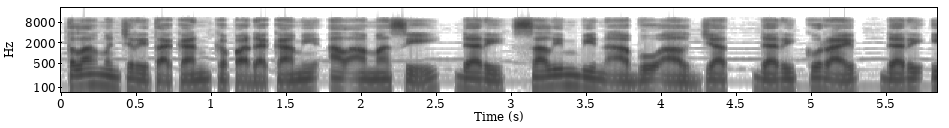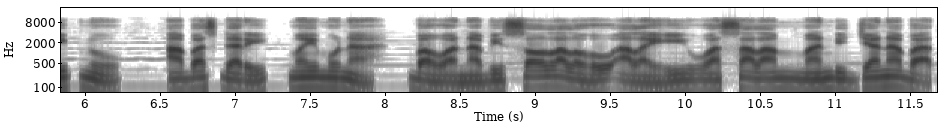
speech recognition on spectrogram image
telah menceritakan kepada kami Al-Amasi, dari Salim bin Abu Al-Jad, dari Quraib, dari Ibnu, Abbas dari Maimunah, bahwa Nabi Shallallahu Alaihi Wasallam mandi janabat.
